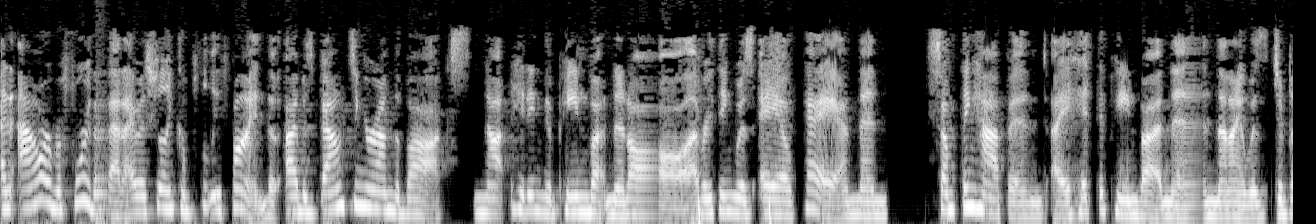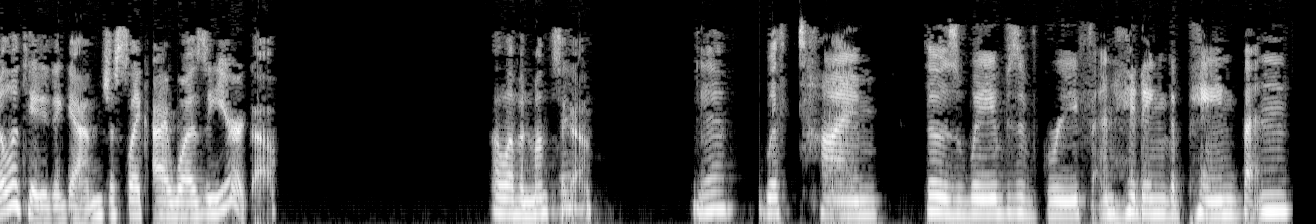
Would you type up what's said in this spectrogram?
an hour before that, I was feeling completely fine. I was bouncing around the box, not hitting the pain button at all. Everything was a-okay. And then something happened. I hit the pain button and then I was debilitated again, just like I was a year ago. 11 months ago. Yeah. With time, those waves of grief and hitting the pain button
